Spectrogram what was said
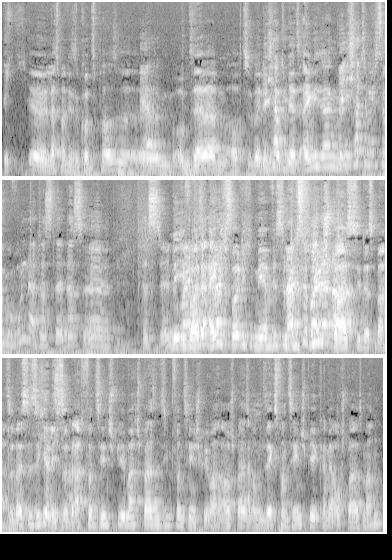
Ich äh, lass mal diese Kunstpause, Ja. ähm, um selber auch zu überlegen, Ich hab- was du mir jetzt eigentlich sagen willst. ich hatte mich so gewundert, dass, äh, dass, äh, dass äh, Nee, ich meintest, wollte, eigentlich bleibst- wollte ich mehr wissen, wie viel Spaß dir das macht. So, weißt du, sicherlich, so ein 8 von 10 Spiel macht Spaß, ein 7 von 10 Spiel macht auch Spaß und ein 6 von 10 Spiel kann mir auch Spaß machen.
